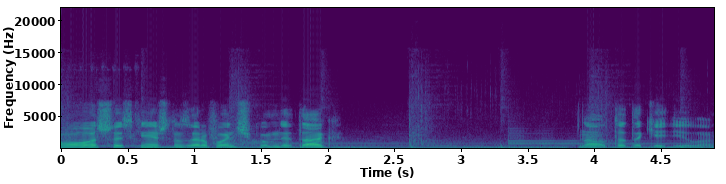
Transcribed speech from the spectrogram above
О, щось, звісно, з аерофончиком не так. Ну, то таке діло.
